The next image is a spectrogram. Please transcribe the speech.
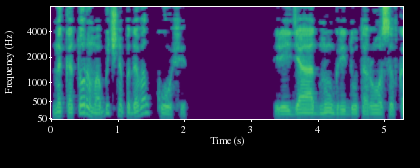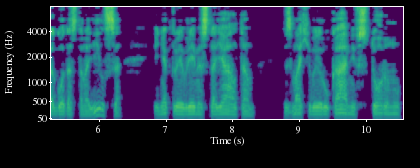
на котором обычно подавал кофе. Перейдя одну гряду торосов, Когот остановился и некоторое время стоял там, взмахивая руками в сторону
